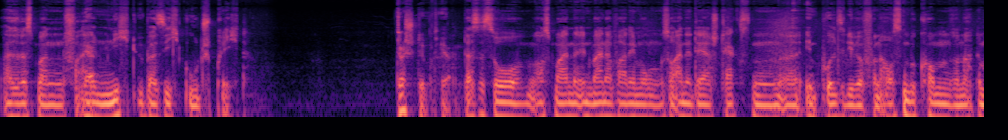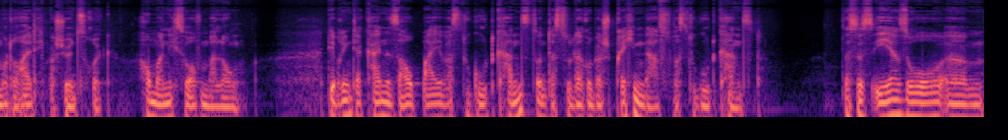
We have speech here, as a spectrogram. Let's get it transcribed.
Also, dass man vor allem nicht über sich gut spricht. das stimmt ja Das ist so aus meiner, in meiner Wahrnehmung so eine der stärksten äh, Impulse, die wir von außen bekommen, so nach dem Motto, halt dich mal schön zurück. Hau mal nicht so auf den Ballon. Dir bringt ja keine Sau bei, was du gut kannst und dass du darüber sprechen darfst, was du gut kannst. Das ist eher so, ähm,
